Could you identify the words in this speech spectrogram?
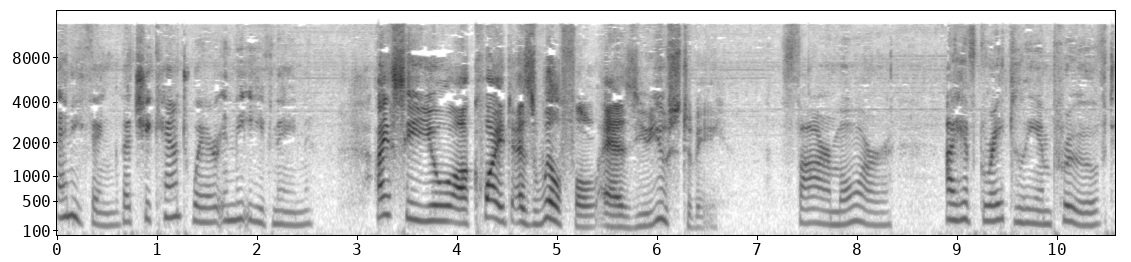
anything that she can't wear in the evening. I see you are quite as wilful as you used to be. Far more. I have greatly improved.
